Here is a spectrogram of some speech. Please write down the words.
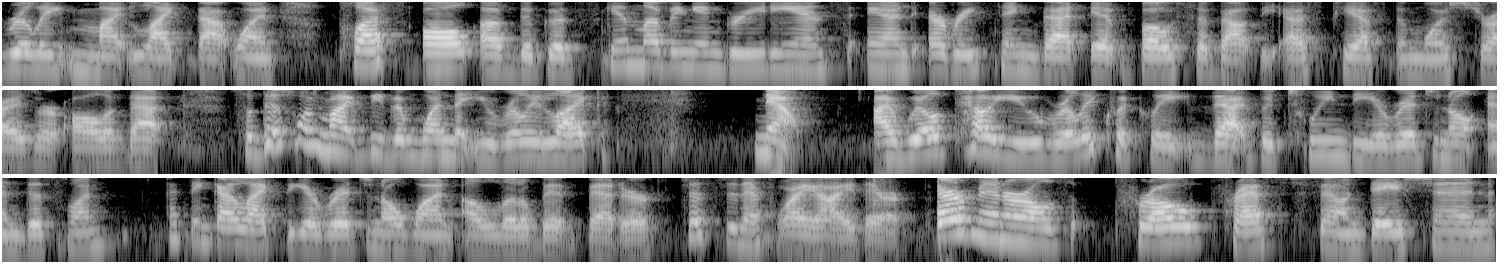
really might like that one. Plus all of the good skin loving ingredients and everything that it boasts about the SPF the moisturizer all of that. So this one might be the one that you really like. Now I will tell you really quickly that between the original and this one, I think I like the original one a little bit better. Just an FYI there. Bare Minerals Pro Pressed Foundation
